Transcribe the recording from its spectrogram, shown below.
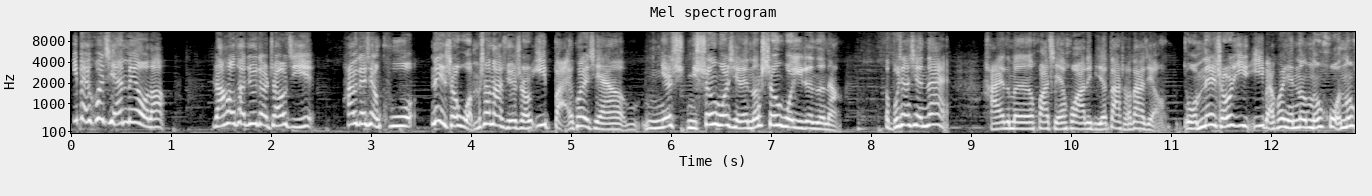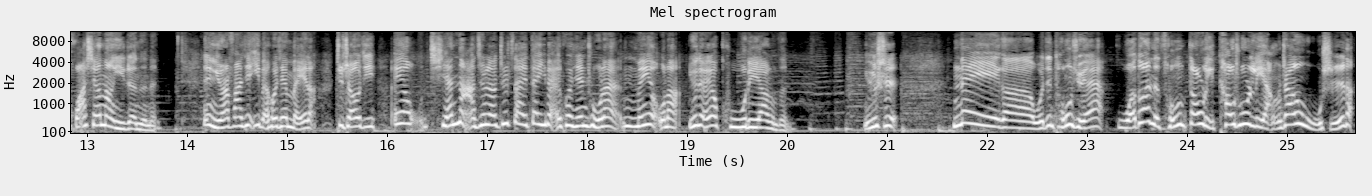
一百块钱没有了，然后他就有点着急，还有点想哭。那时候我们上大学的时候，一百块钱，你你生活起来能生活一阵子呢，它不像现在。孩子们花钱花的比较大手大脚，我们那时候一一百块钱能能花能花相当一阵子呢。那女孩发现一百块钱没了，就着急，哎呀，钱哪去了？就再带一百块钱出来，没有了，有点要哭的样子。于是，那个我这同学果断的从兜里掏出两张五十的，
